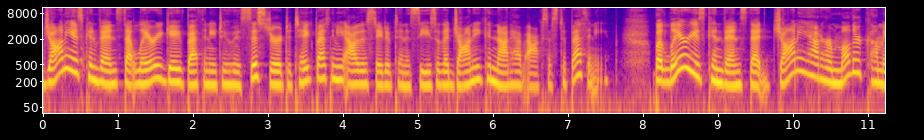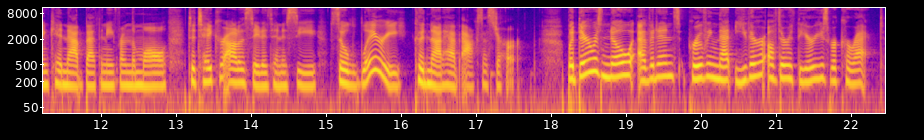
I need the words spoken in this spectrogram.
Jonnie is convinced that Larry gave Bethany to his sister to take Bethany out of the state of Tennessee so that Jonnie could not have access to Bethany. But Larry is convinced that Jonnie had her mother come and kidnap Bethany from the mall to take her out of the state of Tennessee so Larry could not have access to her. But there was no evidence proving that either of their theories were correct.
